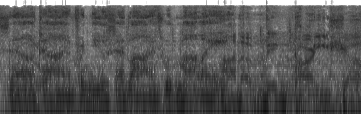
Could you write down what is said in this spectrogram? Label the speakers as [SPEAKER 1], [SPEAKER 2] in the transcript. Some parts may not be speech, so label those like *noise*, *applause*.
[SPEAKER 1] It's now time for news headlines with Molly on the Big Party Show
